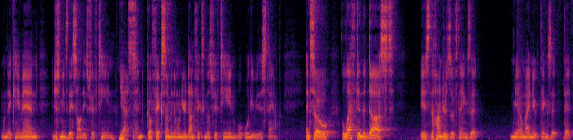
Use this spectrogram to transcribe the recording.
when they came in. It just means they saw these 15. Yes. And go fix them. And then when you're done fixing those 15, we'll, we'll give you the stamp. And so left in the dust is the hundreds of things that, you know, minute things that, that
